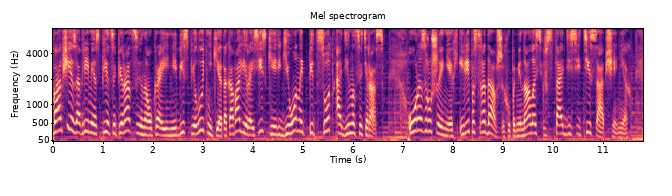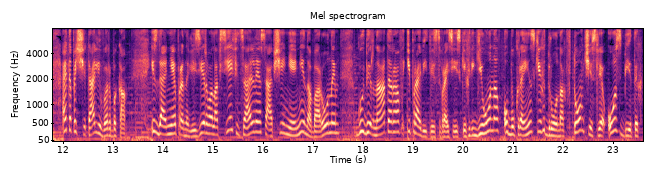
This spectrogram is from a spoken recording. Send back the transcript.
Вообще, за время спецоперации на Украине беспилотники атаковали российские регионы 511 раз. О разрушениях или пострадавших упоминалось в 110 сообщениях. Это подсчитали в РБК. Издание проанализировало все официальные сообщения Минобороны, губернаторов и правительств российских регионов об украинских дронах, в том числе о сбитых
